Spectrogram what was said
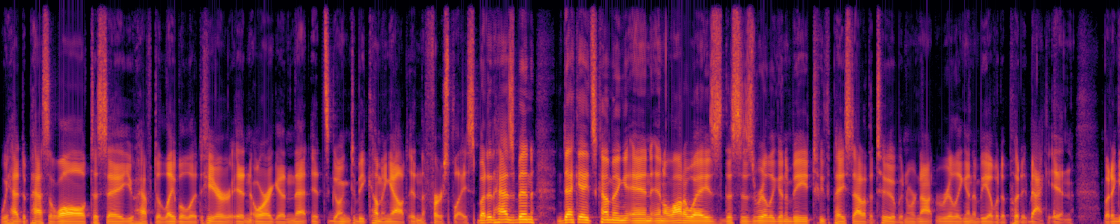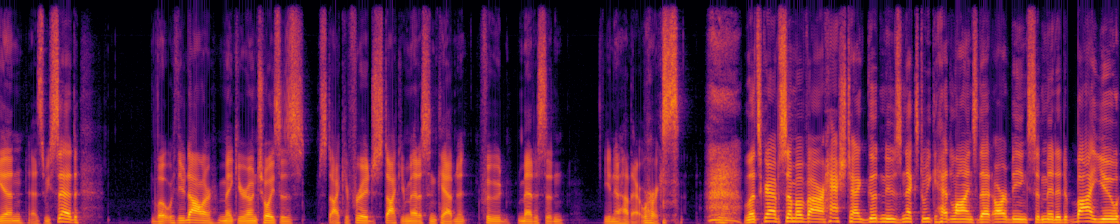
we had to pass a law to say you have to label it here in Oregon that it's going to be coming out in the first place. But it has been decades coming, and in a lot of ways, this is really going to be toothpaste out of the tube, and we're not really going to be able to put it back in. But again, as we said, vote with your dollar, make your own choices, stock your fridge, stock your medicine cabinet, food, medicine. You know how that works. Let's grab some of our hashtag good news next week headlines that are being submitted by you.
